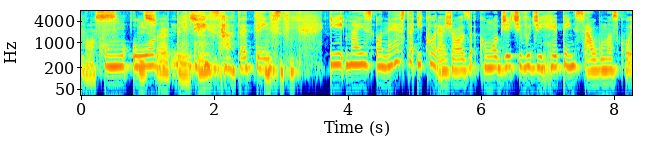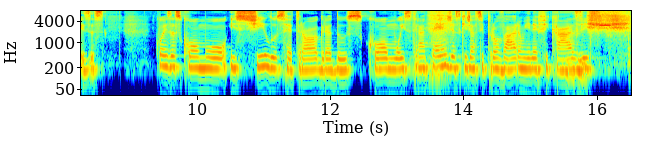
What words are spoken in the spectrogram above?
Nossa, Com o isso é tenso. hein? Exato, é tenso. e mas honesta e corajosa com o objetivo de repensar algumas coisas. Coisas como estilos retrógrados, como estratégias que já se provaram ineficazes, Vixe.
